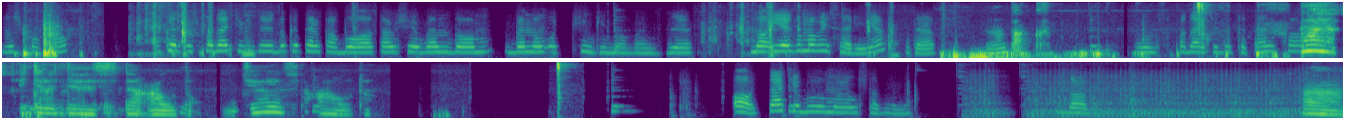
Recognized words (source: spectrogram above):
No spoko. Tylko spadajcie widzę do ketelka, bo tam się będą, będą odcinki nowe z, no i jego nowej serii, nie? Ketelek. No tak. Więc wpadajcie do ketelka. A ja teraz gdzie jest to auto? Gdzie jest to auto? O, takie były moje ustawienia. Dobra. A.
